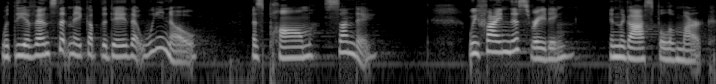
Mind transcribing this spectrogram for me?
with the events that make up the day that we know as Palm Sunday. We find this reading in the Gospel of Mark.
